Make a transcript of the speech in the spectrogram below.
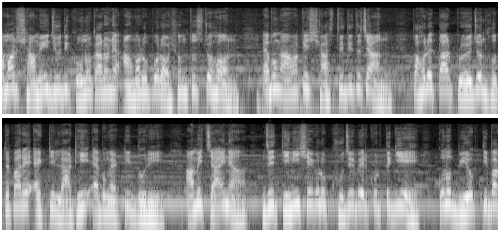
আমার স্বামী যদি কোনো কারণে আমার উপর অসন্তুষ্ট হন এবং আমাকে শাস্তি দিতে চান, তাহলে তার প্রয়োজন হতে পারে একটি লাঠি এবং একটি দড়ি। আমি চাই না যে তিনি সেগুলো খুঁজে বের করতে গিয়ে কোনো বিরক্তি বা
